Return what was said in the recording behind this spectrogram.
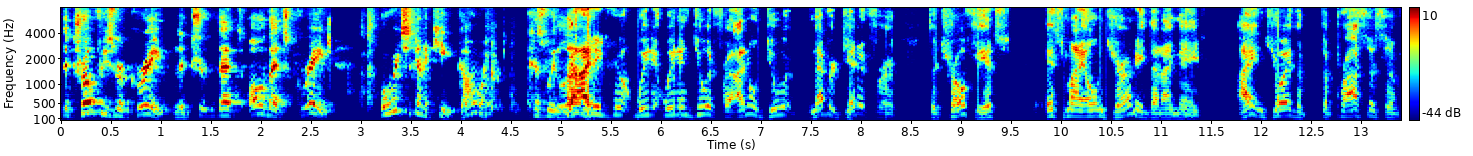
the trophies were great. And the tr- that's all that's great. But we're just going to keep going because we yeah. love I it. didn't do it. We didn't. We didn't do it for. I don't do it. Never did it for the trophy. It's it's my own journey that I made. I enjoy the the process of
